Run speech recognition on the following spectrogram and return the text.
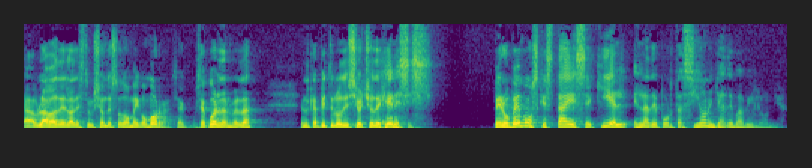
hablaba de la destrucción de Sodoma y Gomorra, ¿se, se acuerdan, verdad? En el capítulo 18 de Génesis. Pero vemos que está Ezequiel en la deportación ya de Babilonia.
